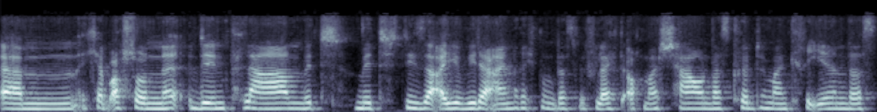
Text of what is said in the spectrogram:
Ähm, ich habe auch schon ne, den Plan mit, mit dieser Ayurveda-Einrichtung, dass wir vielleicht auch mal schauen, was könnte man kreieren, dass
